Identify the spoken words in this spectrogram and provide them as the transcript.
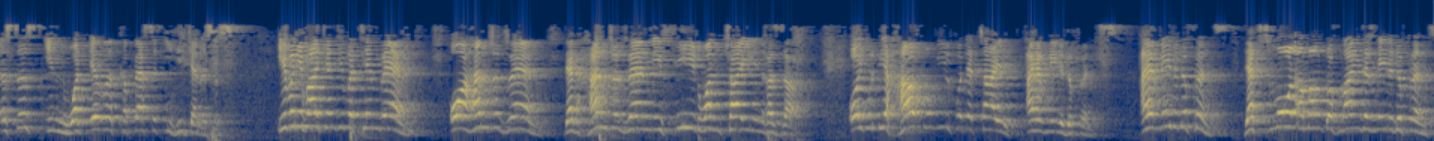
assist in whatever capacity he can assist. Even if I can give a 10 rand or a 100 rand, that 100 rand may feed one child in Gaza. Or it will be half a meal for that child, I have made a difference. I have made a difference. That small amount of mine has made a difference.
